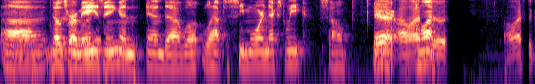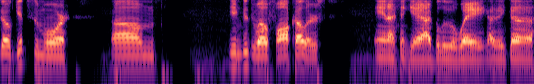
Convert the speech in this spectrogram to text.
uh, those were where did I wanna- amazing, and and uh, we'll we'll have to see more next week. So Yeah, I'll have on. to. I'll have to go get some more. Um, you can get well fall colors, and I think yeah, I blew away. I think uh,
